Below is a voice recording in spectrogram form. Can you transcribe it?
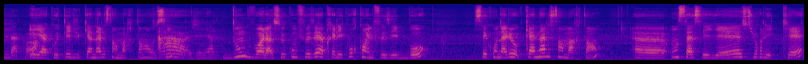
D'accord. Et à côté du canal Saint-Martin aussi. Ah, génial. Donc voilà, ce qu'on faisait après les cours quand il faisait beau, c'est qu'on allait au canal Saint-Martin. on s'asseyait sur les quais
